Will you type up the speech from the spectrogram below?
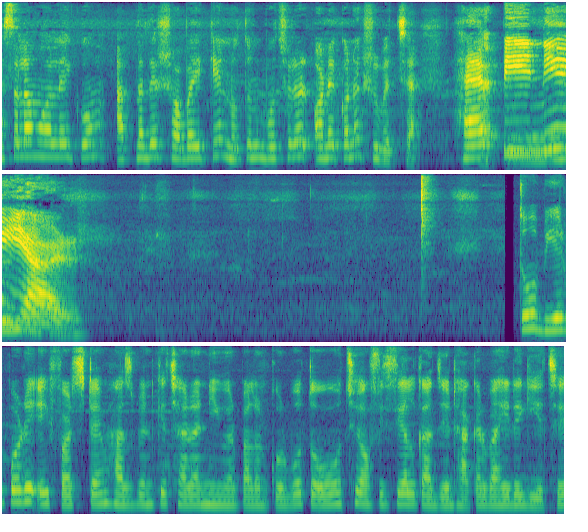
আসসালামু আলাইকুম। আপনাদের সবাইকে নতুন বছরের অনেক অনেক শুভেচ্ছা। হ্যাপি নিউ ইয়ার তো বিয়ের পরে এই ফার্স্ট টাইম হাজব্যান্ডকে ছাড়া নিউ ইয়ার পালন করব। তো ও হচ্ছে অফিসিয়াল কাজে ঢাকার বাইরে গিয়েছে।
